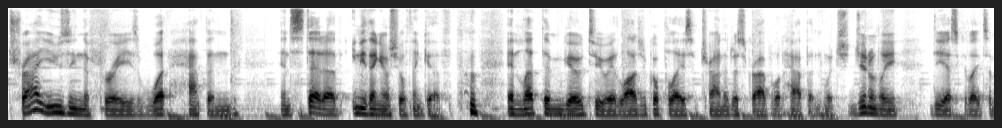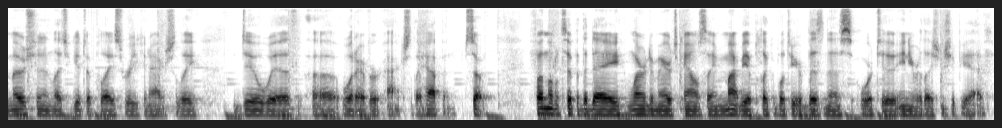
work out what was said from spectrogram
try using the phrase what happened instead of anything else you'll think of and let them go to a logical place of trying to describe what happened, which generally de escalates emotion and lets you get to a place where you can actually deal with uh, whatever actually happened. So, fun little tip of the day learn to marriage counseling might be applicable to your business or to any relationship you have.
